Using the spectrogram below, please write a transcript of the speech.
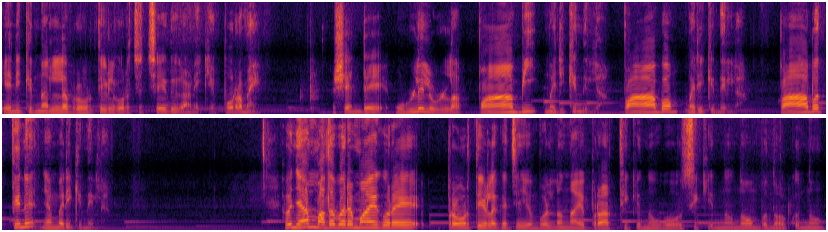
എനിക്ക് നല്ല പ്രവൃത്തികൾ കുറച്ച് ചെയ്ത് കാണിക്കാം പുറമേ. പക്ഷെ എന്റെ ഉള്ളിലുള്ള പാപി മരിക്കുന്നില്ല. പാപം മരിക്കുന്നില്ല. പാപത്തിന് ഞാൻ മരിക്കുന്നില്ല. അപ്പോൾ ഞാൻ മതപരമായ കുറേ പ്രവൃത്തികളൊക്കെ ചെയ്യുമ്പോൾ നന്നായി പ്രാർത്ഥിക്കുന്നു ഉപവസിക്കുന്നു നോമ്പ് നോക്കുന്നു.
